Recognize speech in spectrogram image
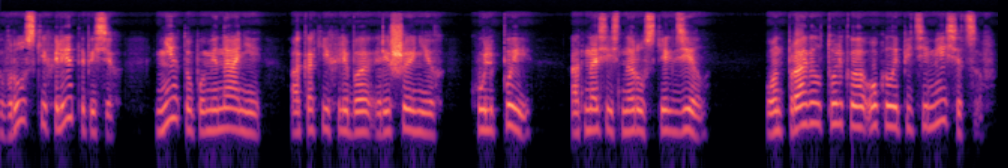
В русских летописях нет упоминаний о каких-либо решениях кульпы, относительно русских дел. Он правил только около пяти месяцев,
